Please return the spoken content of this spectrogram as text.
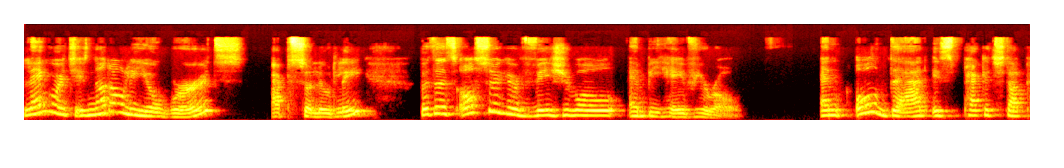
Language is not only your words absolutely but it's also your visual and behavioral. And all that is packaged up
